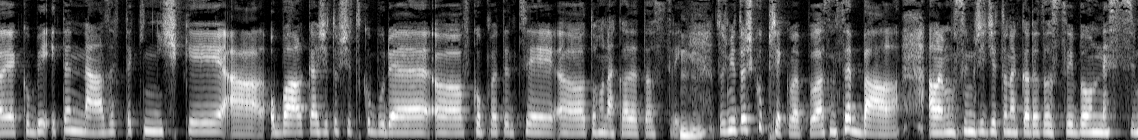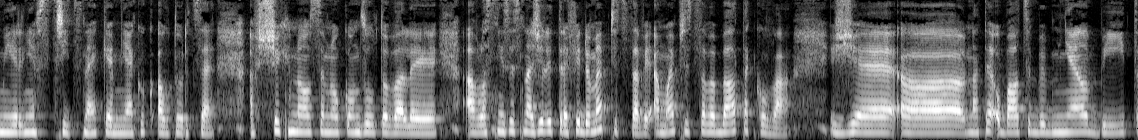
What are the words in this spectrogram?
jakoby i ten název té knížky a obálka, že to všechno bude uh, v kompetenci uh, toho nakladatelství. Mm-hmm. Což mě trošku překvapilo, já jsem se bála, ale musím říct, že to nakladatelství bylo nesmírně vstřícné ke mně jako k autorce a všechno se mnou konzultovali a vlastně se snažili trefit do mé představy a moje představa byla taková, že na té obálce by měl být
